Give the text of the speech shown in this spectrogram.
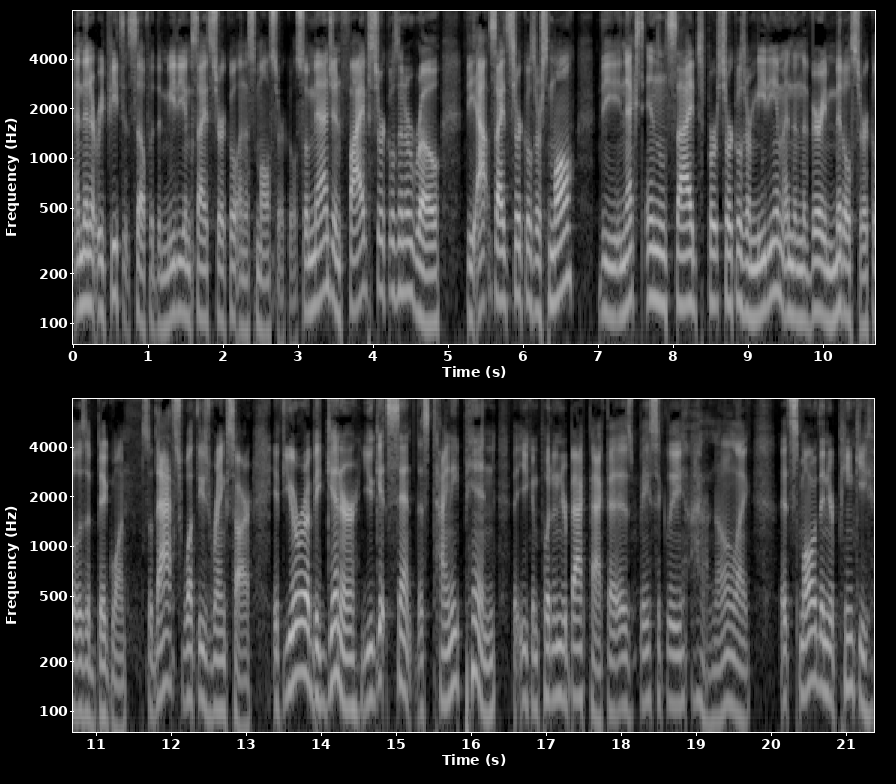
and then it repeats itself with a medium-sized circle and a small circle. So imagine five circles in a row. The outside circles are small, the next inside circles are medium, and then the very middle circle is a big one. So that's what these ranks are. If you're a beginner, you get sent this tiny pin that you can put in your backpack that is basically, I don't know, like it's smaller than your pinky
